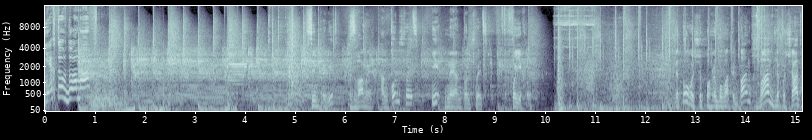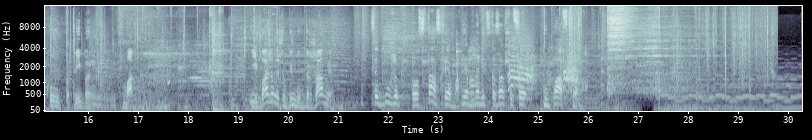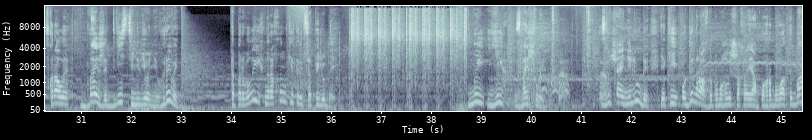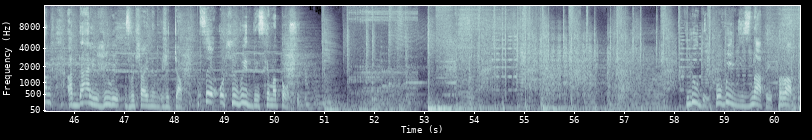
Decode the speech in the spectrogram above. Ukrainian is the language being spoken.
Є хто вдома? Всім привіт! З вами Антон Швець і не Антон Швець. Поїхали! Для того, щоб пограбувати банк, вам для початку потрібен банк. І бажано, щоб він був державний. Це дуже проста схема. Я б навіть сказав, що це тупа схема. Вкрали майже 200 мільйонів гривень та перевели їх на рахунки 30 людей. Ми їх знайшли. Звичайні люди, які один раз допомогли шахраям пограбувати банк, а далі жили звичайним життям. Це очевидний схематоз. Люди повинні знати правду.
